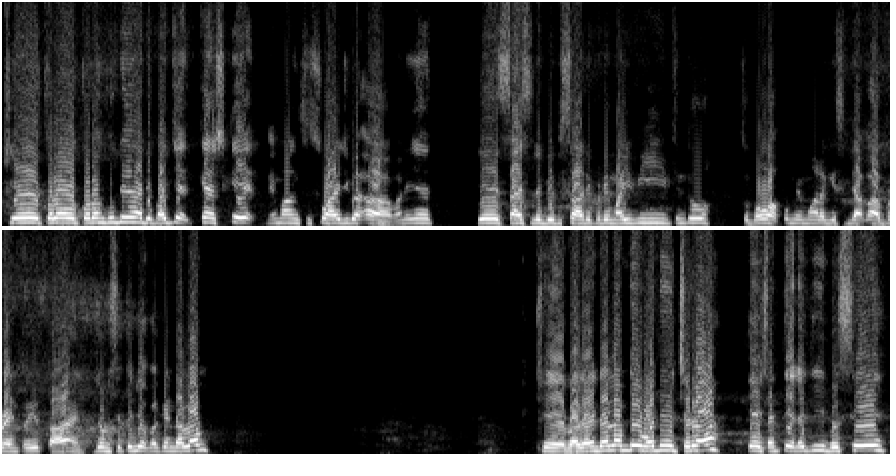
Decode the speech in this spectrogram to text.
kira kalau korang guna ada bajet cash sikit memang sesuai juga ah. Maknanya dia size lebih besar daripada Myvi macam tu. So bawa pun memang lagi sedap ah brand Toyota kan. Jom saya tunjuk bahagian dalam. Okay, bahagian dalam dia warna cerah. Okay, cantik lagi, bersih.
